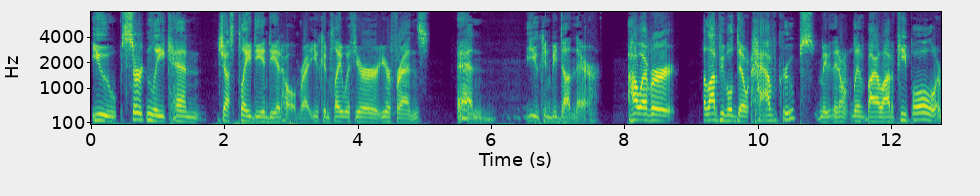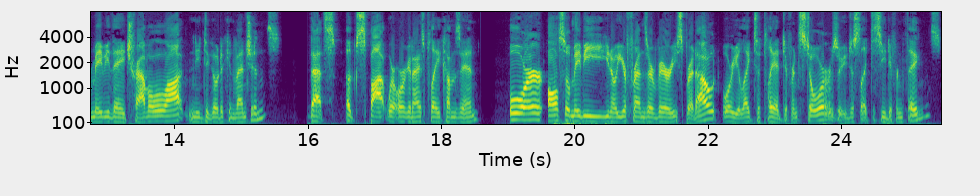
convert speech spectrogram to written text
you certainly can just play D&D at home, right? You can play with your your friends and you can be done there. However, a lot of people don't have groups. Maybe they don't live by a lot of people, or maybe they travel a lot need to go to conventions. That's a spot where organized play comes in. Or also maybe, you know, your friends are very spread out, or you like to play at different stores, or you just like to see different things.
